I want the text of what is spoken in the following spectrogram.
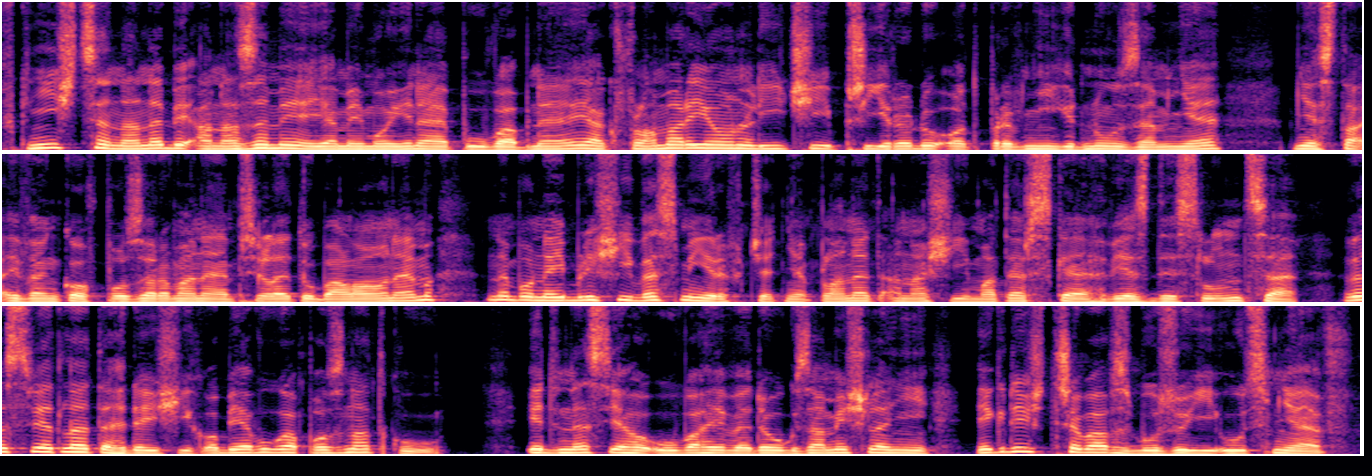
V knížce Na nebi a na zemi je mimo jiné půvabné, jak Flammarion líčí přírodu od prvních dnů země, města i venkov pozorované při letu balónem, nebo nejbližší vesmír, včetně planet a naší mateřské hvězdy Slunce, ve světle tehdejších objevů a poznatků. I dnes jeho úvahy vedou k zamyšlení, i když třeba vzbuzují úsměv.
